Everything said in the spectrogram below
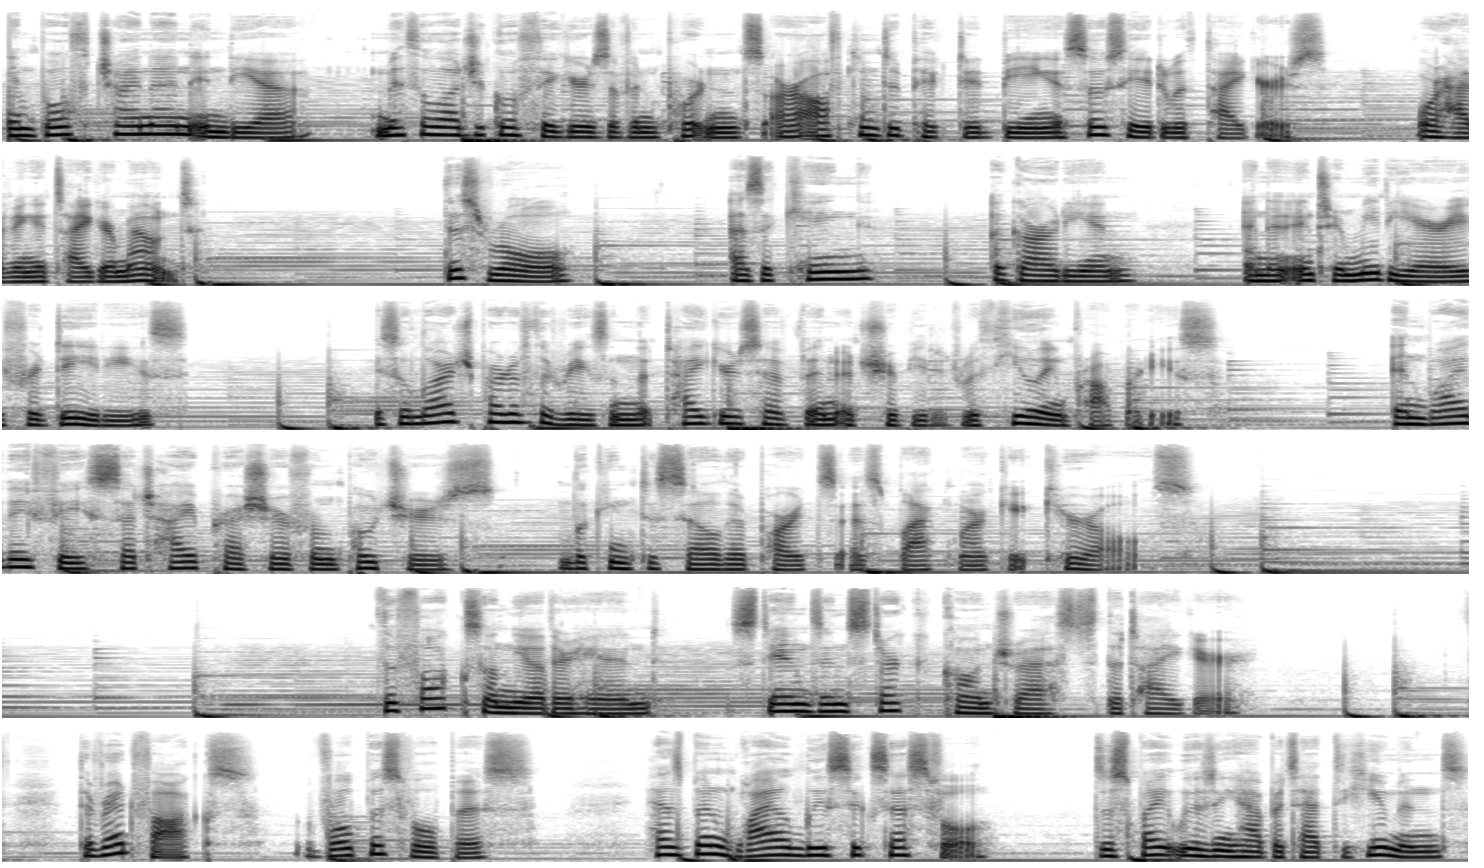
In both China and India, mythological figures of importance are often depicted being associated with tigers, or having a tiger mount. This role, as a king, a guardian, and an intermediary for deities, is a large part of the reason that tigers have been attributed with healing properties, and why they face such high pressure from poachers looking to sell their parts as black market cure alls. The fox, on the other hand, stands in stark contrast to the tiger. The red fox, Vulpes vulpes, has been wildly successful, despite losing habitat to humans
